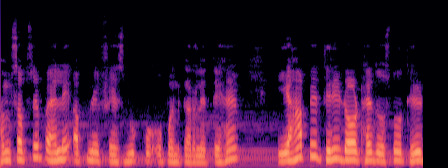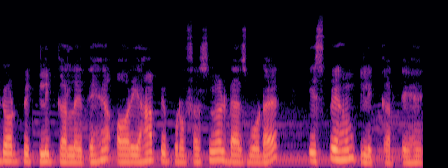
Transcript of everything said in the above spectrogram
हम सबसे पहले अपने फेसबुक को ओपन कर लेते हैं। यहाँ पे थ्री डॉट है दोस्तों थ्री डॉट पे क्लिक कर लेते हैं और यहाँ पे प्रोफेशनल डैशबोर्ड है, इस पर हम क्लिक करते हैं।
